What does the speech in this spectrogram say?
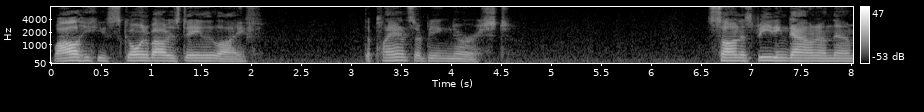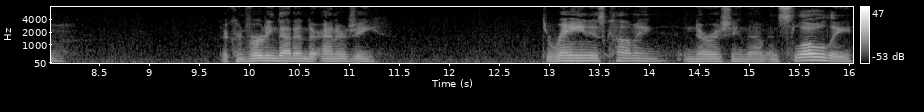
while he's going about his daily life, the plants are being nourished sun is beating down on them. They're converting that into energy. The rain is coming and nourishing them, and slowly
